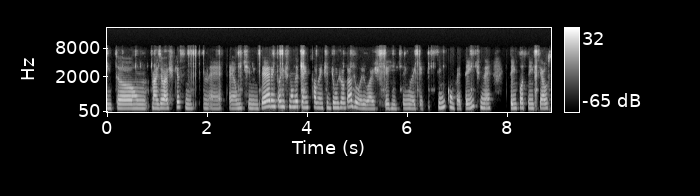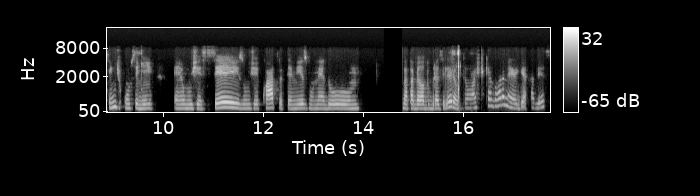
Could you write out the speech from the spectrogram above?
Então, mas eu acho que assim, né, é um time inteiro, então a gente não depende somente de um jogador. Eu acho que a gente tem uma equipe sim competente, né? Tem potencial sim de conseguir é, um G6, um G4 até mesmo, né, do da tabela do Brasileirão. Então, eu acho que agora, né, erguer a cabeça,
